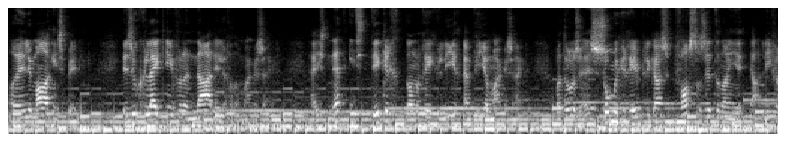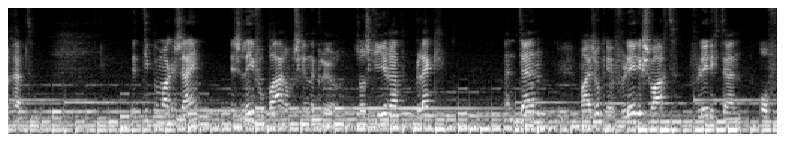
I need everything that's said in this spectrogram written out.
al helemaal geen speling. Dit is ook gelijk een van de nadelen van het magazijn. Hij is net iets dikker dan een regulier M4 magazijn, waardoor ze in sommige replica's vaster zitten dan je ja, liever hebt. Dit type magazijn is leverbaar in verschillende kleuren, zoals ik hier heb, black en tan, maar hij is ook in volledig zwart, volledig tan of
